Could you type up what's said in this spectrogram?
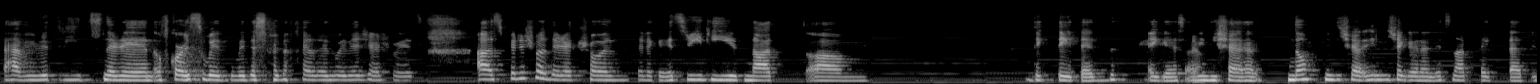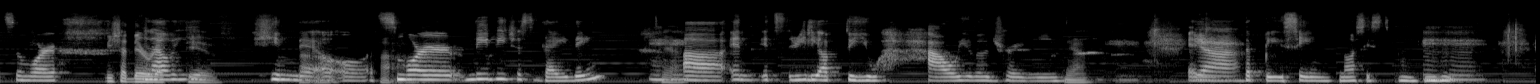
having retreats na rin, of course, with with the Sonakel and with the Jesuits. Uh, spiritual direction, talaga, it's really not um, dictated, I guess. Or yeah. hindi siya, no, hindi siya, hindi siya ganun. It's not like that. It's more, hindi siya directive. Allowing, Hindi, uh-huh. oo. It's uh-huh. more maybe just guiding. Mm-hmm. Uh, and it's really up to you how you will journey. Yeah. And yeah. the pacing, no, system. Mm-hmm. mm-hmm.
